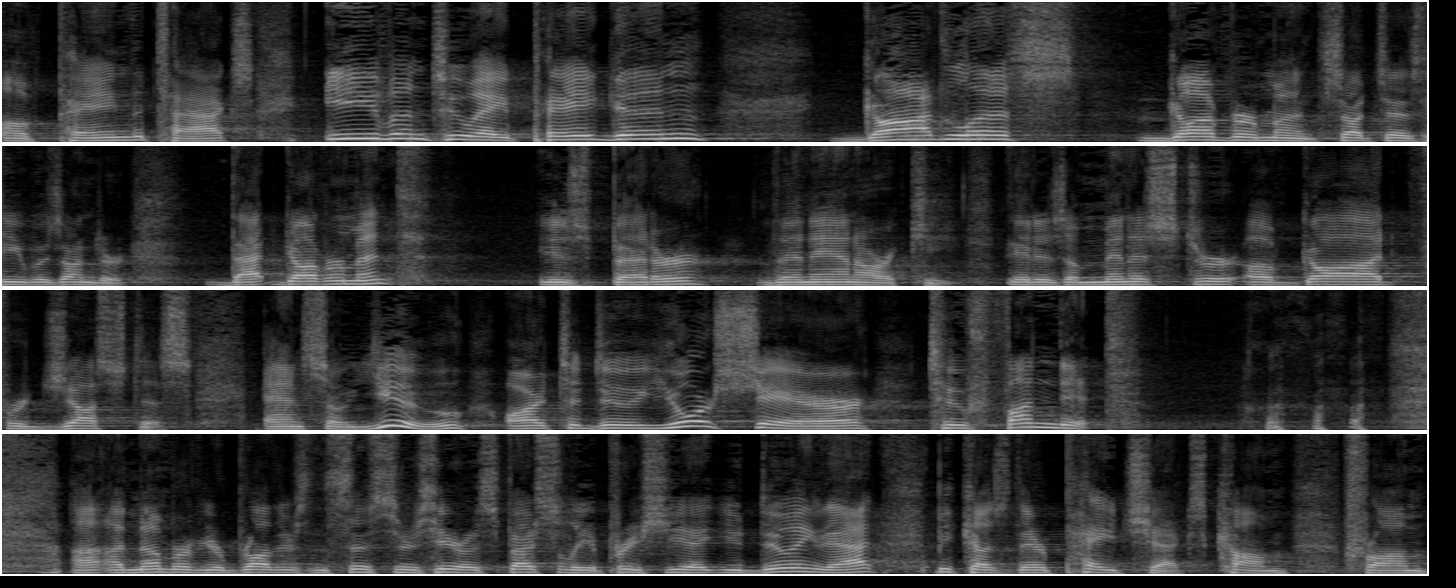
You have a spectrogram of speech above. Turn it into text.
of paying the tax, even to a pagan, godless government such as he was under. That government is better than anarchy. It is a minister of God for justice. And so you are to do your share to fund it. a number of your brothers and sisters here especially appreciate you doing that because their paychecks come from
